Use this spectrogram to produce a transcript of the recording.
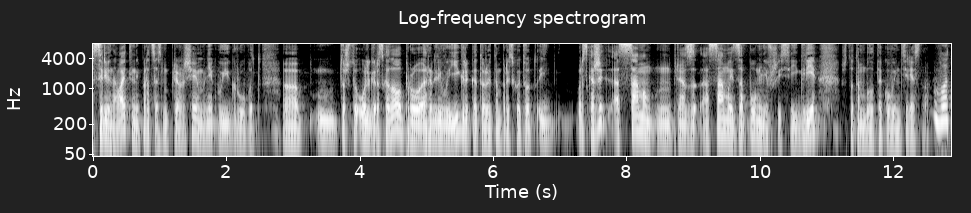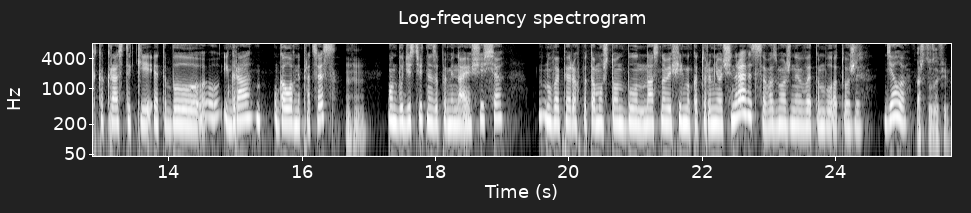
соревновательный процесс мы превращаем в некую игру. Вот то, что Ольга рассказала про ролевые игры, которые там происходят. Вот расскажи о самом, например, о самой запомнившейся игре, что там было такого интересного. Вот как раз-таки это была игра «Уголовный процесс». Угу. Он был действительно запоминающийся. Ну, во-первых, потому что он был на основе фильма, который мне очень нравится. Возможно, в этом было тоже дело. А что за фильм?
